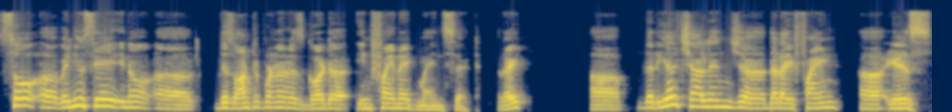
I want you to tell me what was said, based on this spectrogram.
So uh, when you say you know uh, this entrepreneur has got an infinite mindset, right? Uh, the real challenge uh, that I find uh, is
